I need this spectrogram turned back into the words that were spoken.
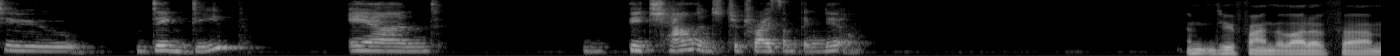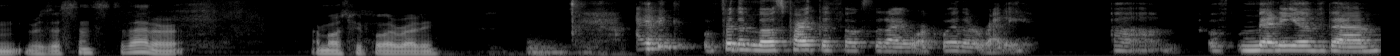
to dig deep and be challenged to try something new. And do you find a lot of um, resistance to that, or are most people are ready? I think for the most part, the folks that I work with are ready. Um, many of them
